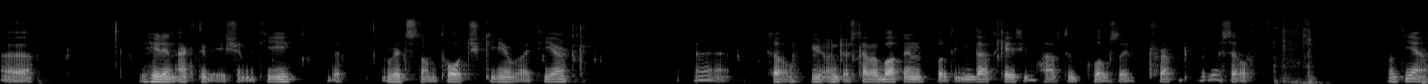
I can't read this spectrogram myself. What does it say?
a hidden activation key the redstone torch key right here. Uh, so you don't just have a button but in that case you'll have to close the trapdoor yourself. But yeah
